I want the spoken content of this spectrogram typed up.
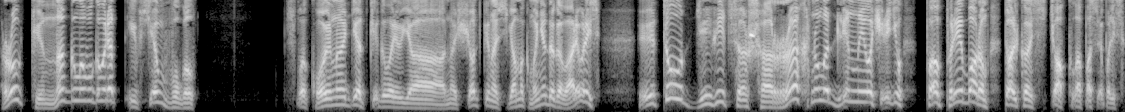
Руки на голову, говорят, и всем в угол. Спокойно, детки, говорю я, насчет киносъемок мы не договаривались. И тут девица шарахнула длинной очередью по приборам, только стекла посыпались.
